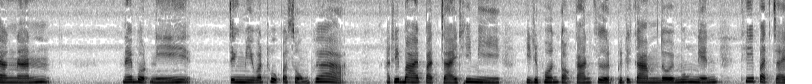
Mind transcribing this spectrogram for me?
ดังนั้น ในบทนี้จึงมีวัตถุประสงค์เพื่ออธิบายปัจจัยที่มี อิทธิพลต่อการเกิดพฤติกรรม โดยมุ่งเน้นที่ปัจจัย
